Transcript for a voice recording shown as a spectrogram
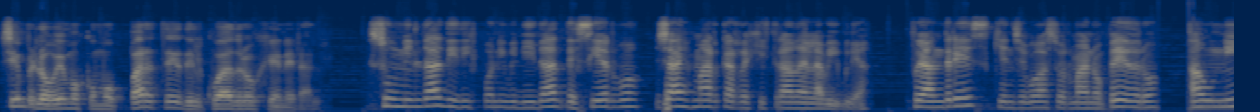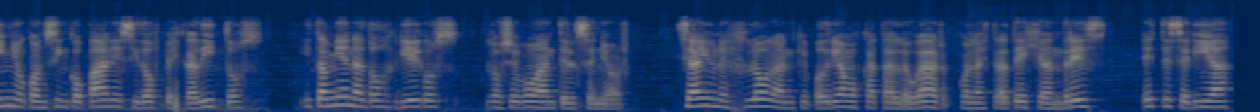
siempre lo vemos como parte del cuadro general. Su humildad y disponibilidad de siervo ya es marca registrada en la Biblia. Fue Andrés quien llevó a su hermano Pedro, a un niño con cinco panes y dos pescaditos, y también a dos griegos los llevó ante el Señor. Si hay un eslogan que podríamos catalogar con la estrategia Andrés, este sería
